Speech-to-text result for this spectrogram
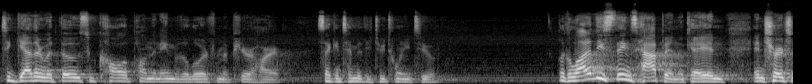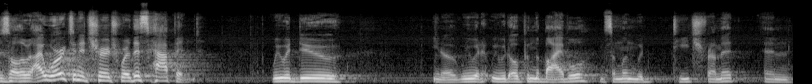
together with those who call upon the name of the Lord from a pure heart. 2 Timothy 2.22. Look, a lot of these things happen, okay, in, in churches all over. I worked in a church where this happened. We would do, you know, we would, we would open the Bible and someone would teach from it and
